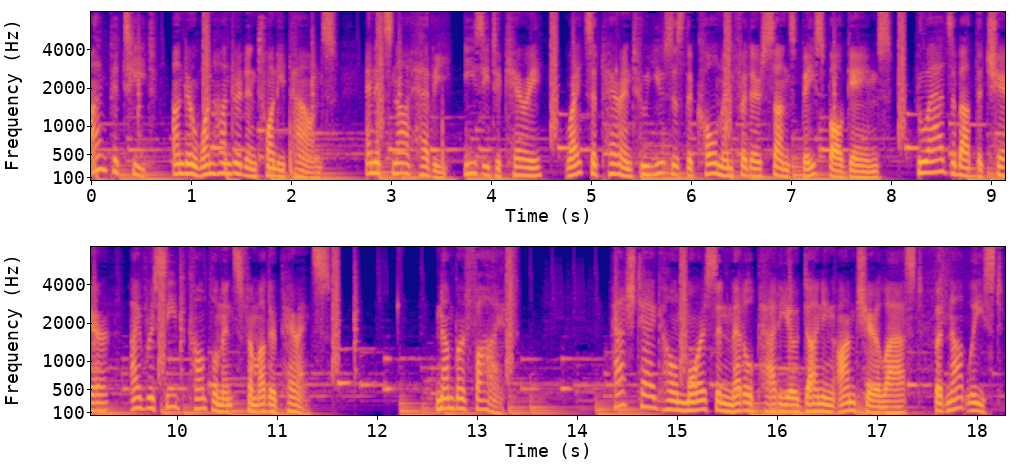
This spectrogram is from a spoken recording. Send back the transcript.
I'm petite, under 120 pounds, and it's not heavy, easy to carry, writes a parent who uses the Coleman for their son's baseball games, who adds about the chair, I've received compliments from other parents. Number 5. Hashtag Home Morrison Metal Patio Dining Armchair last, but not least,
